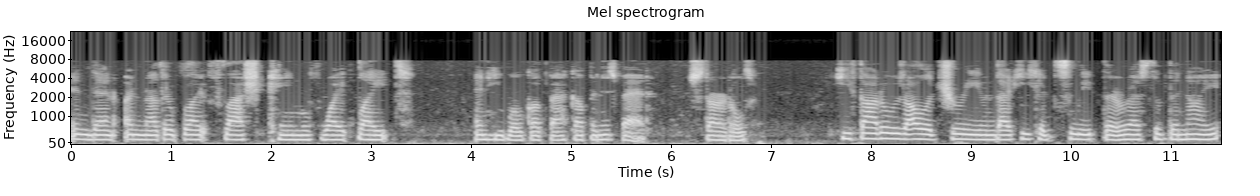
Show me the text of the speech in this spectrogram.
And then another bright flash came of white light, and he woke up back up in his bed, startled. He thought it was all a dream and that he could sleep the rest of the night,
